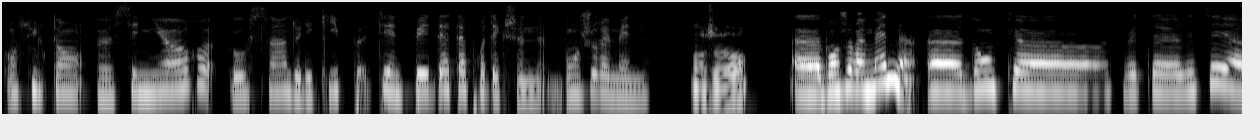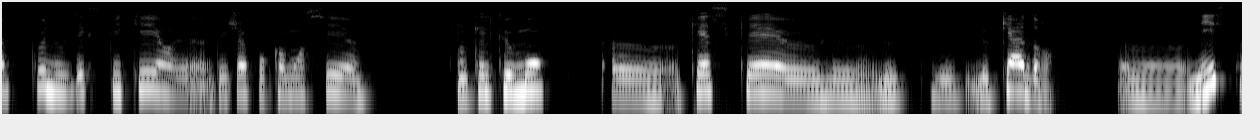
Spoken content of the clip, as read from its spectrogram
consultant euh, senior au sein de l'équipe TNP Data Protection. Bonjour Emen. Bonjour. Euh, bonjour Emen. Euh, donc, euh, je vais te laisser un peu nous expliquer, déjà pour commencer en quelques mots, qu'est-ce qu'est le, le, cadre NIST.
